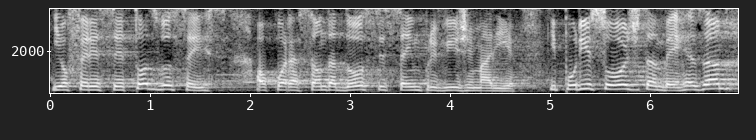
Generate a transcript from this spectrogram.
e oferecer todos vocês ao coração da doce sempre Virgem Maria. E por isso hoje também, rezando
